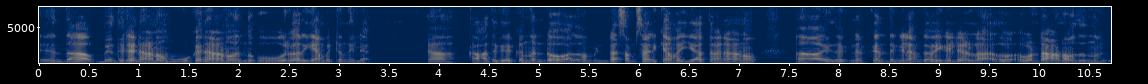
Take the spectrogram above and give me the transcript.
എന്താ ബധിരനാണോ മൂകനാണോ എന്ന് പോലും അറിയാൻ പറ്റുന്നില്ല. ആ കാത് കേൾക്കുന്നുണ്ടോ? അതോ മിണ്ടാ സംസാരിക്കാൻ വയ്യാത്തവനാണോ? ആ ഇതിനൊക്കെ എന്തെങ്കിലും അംഗവൈകല്യമുള്ള അതുകൊണ്ടാണോ ഇതൊന്നും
